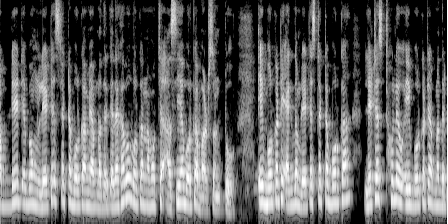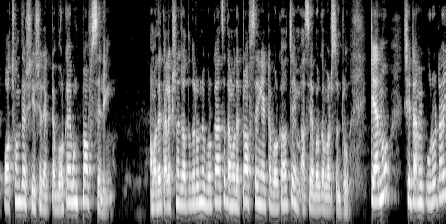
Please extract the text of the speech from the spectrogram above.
আপডেট এবং লেটেস্ট একটা বোরকা আমি আপনাদেরকে দেখাবো। বোরকার নাম হচ্ছে আসিয়া বোরকা ভার্সন টু এই বোরকাটি একদম লেটেস্ট একটা বোরকা। লেটেস্ট হলেও এই বোরকাটি আপনাদের পছন্দের শীর্ষের একটা বোরকা এবং টপ সেলিং আমাদের কালেকশনে যত ধরনের বোরকা আছে, তার মধ্যে টপ সেলিং একটা বোরকা হচ্ছে আসিয়া বোরকা ভার্সন টু কেন? সেটা আমি পুরোটাই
